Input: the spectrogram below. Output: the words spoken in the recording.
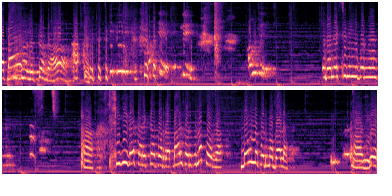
பாப்பா. லெஃப்ட் ஹேண்டா நெக்ஸ்ட் நீங்க போடுங்க. ஆ சிவி தான் கரெக்டா போடுறா. பால் போட சொன்னா போடுறா. பவுல்ல போடுமா பால அதே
